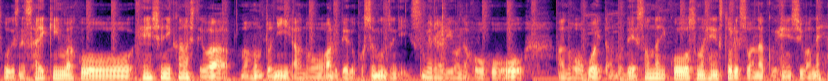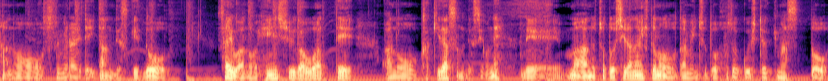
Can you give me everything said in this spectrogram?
そうですね、最近はこう、編集に関しては、まあ本当に、あの、ある程度こうスムーズに進められるような方法を、あの、覚えたので、そんなにこう、その辺ストレスはなく編集はね、あの、進められていたんですけど、最後あの、編集が終わって、あの、書き出すんですよね。で、まあ、あの、ちょっと知らない人のためにちょっと補足しておきますと、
